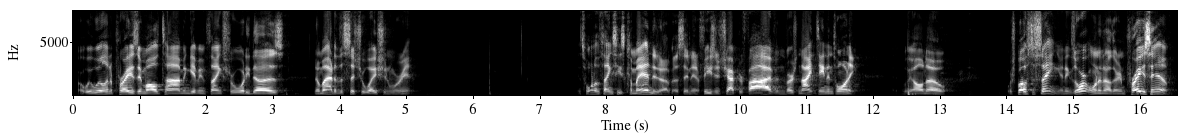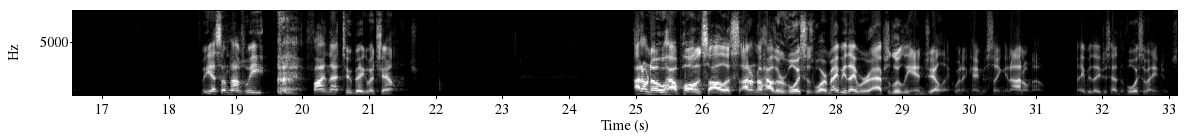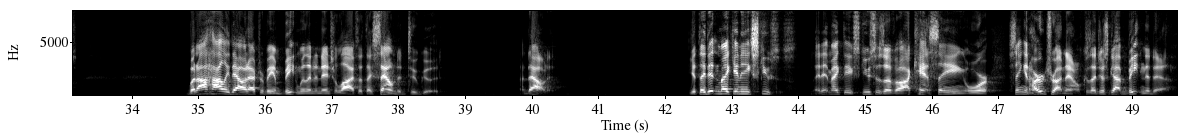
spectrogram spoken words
Are we willing to praise Him all the time and give Him thanks for what He does, no matter the situation we're in? It's one of the things He's commanded of us And in Ephesians chapter 5 and verse 19 and 20. We all know we're supposed to sing and exhort one another and praise Him. But yet, sometimes we find that too big of a challenge. I don't know how Paul and Silas, I don't know how their voices were. Maybe they were absolutely angelic when it came to singing. I don't know. Maybe they just had the voice of angels. But I highly doubt, after being beaten within an inch of life, that they sounded too good. I doubt it. Yet they didn't make any excuses. They didn't make the excuses of, oh, I can't sing or singing hurts right now because I just got beaten to death.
